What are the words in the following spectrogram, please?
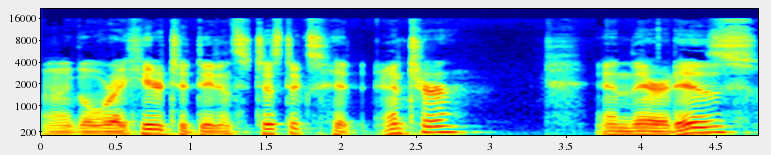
I'm going to go right here to data and statistics, hit enter, and there it is.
